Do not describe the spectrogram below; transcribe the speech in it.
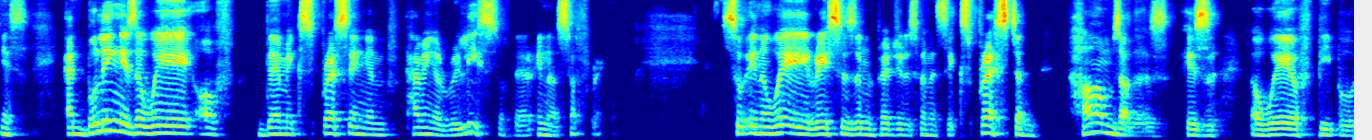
Yes. And bullying is a way of them expressing and having a release of their inner suffering. So, in a way, racism and prejudice, when it's expressed and harms others, is a way of people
